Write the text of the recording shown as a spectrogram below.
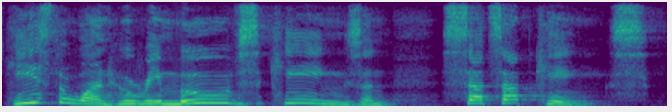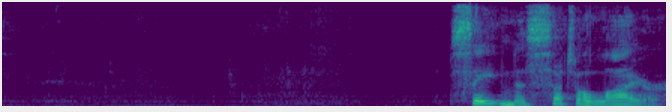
He's the one who removes kings and sets up kings. Satan is such a liar.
